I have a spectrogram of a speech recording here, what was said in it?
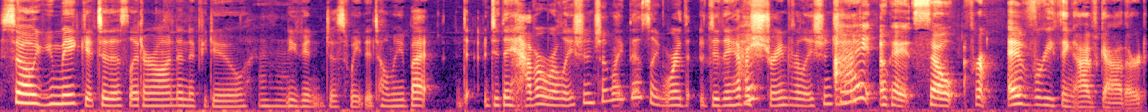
So you may get to this later on, and if you do, Mm-hmm. you can just wait to tell me. But d- did they have a relationship like this? Like, were th- did they have a I- strained relationship? I, okay, so from everything I've gathered,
